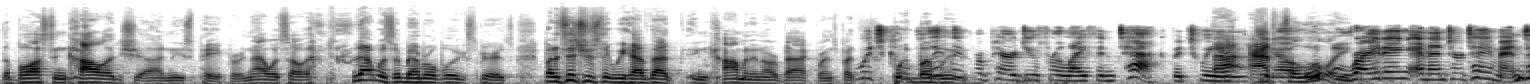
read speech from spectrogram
the Boston College uh, newspaper, and that was a that was a memorable experience. But it's interesting we have that in common in our backgrounds. But which completely but, prepared you for life in tech between a- absolutely you know, writing and entertainment.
